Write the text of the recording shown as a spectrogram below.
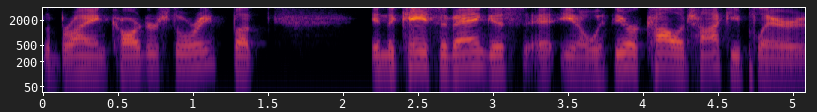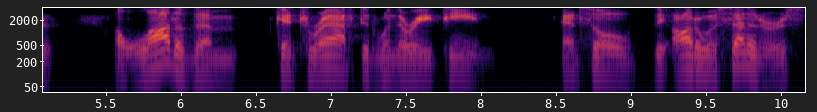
the Brian Carter story, but in the case of Angus, eh, you know, with your college hockey player, a lot of them get drafted when they're 18 and so the Ottawa Senators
